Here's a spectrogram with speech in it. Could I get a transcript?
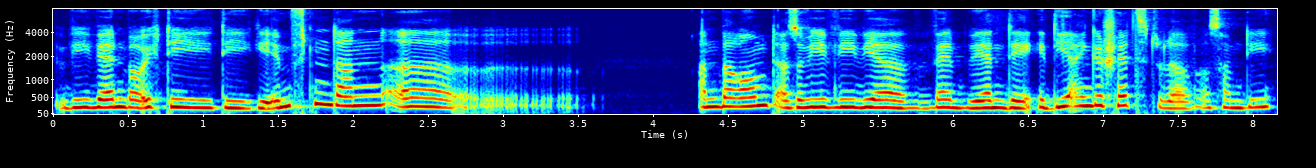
Wie werden bei euch die, die Geimpften dann äh, anberaumt? Also wie, wie wir, werden die, die eingeschätzt oder was haben die?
